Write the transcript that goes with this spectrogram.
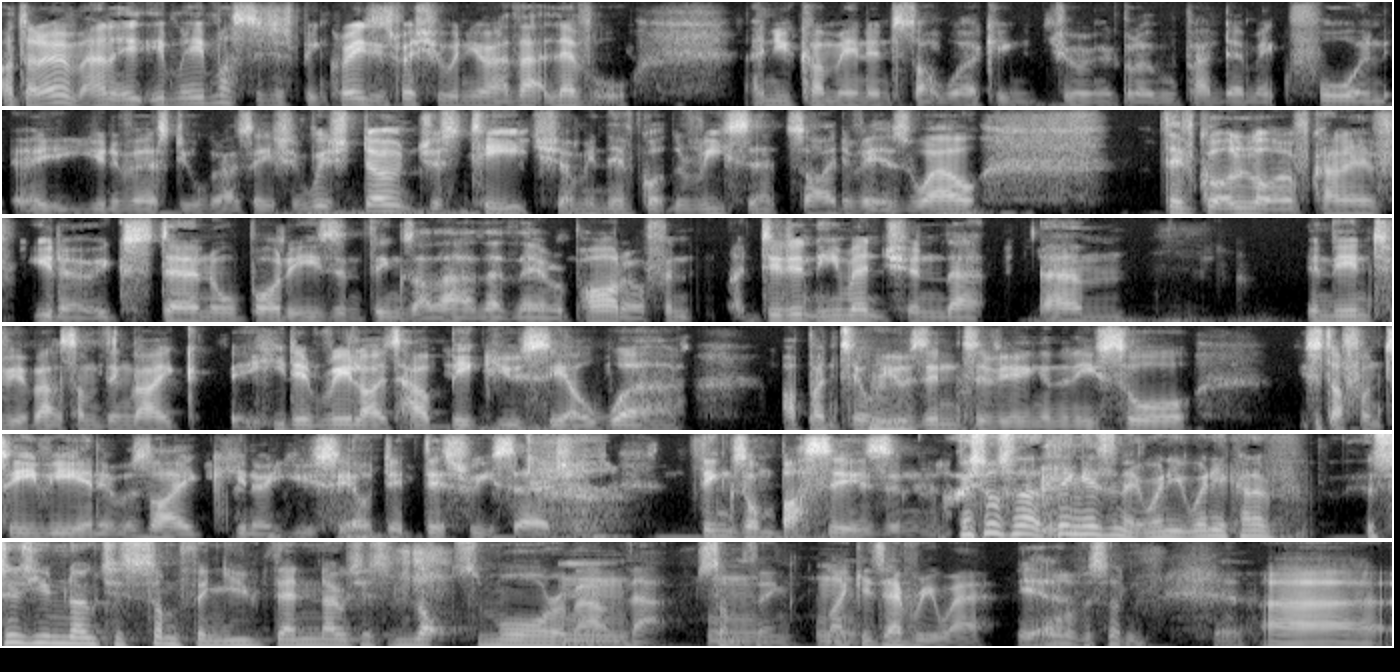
I don't know, man. It, it, must have just been crazy, especially when you're at that level, and you come in and start working during a global pandemic for an, a university organization, which don't just teach. I mean, they've got the research side of it as well. They've got a lot of kind of you know external bodies and things like that that they're a part of. And didn't he mention that um, in the interview about something like he didn't realize how big UCL were up until he hmm. was interviewing, and then he saw stuff on TV, and it was like you know UCL did this research and things on buses, and it's also that thing, isn't it? When you when you kind of as soon as you notice something, you then notice lots more about mm, that mm, something. Mm, like it's everywhere yeah. all of a sudden. Yeah. Uh,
